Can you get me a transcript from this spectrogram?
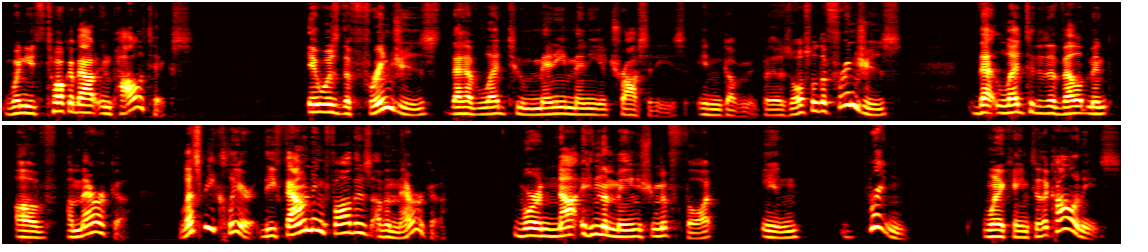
When you talk about in politics, it was the fringes that have led to many, many atrocities in government, but it was also the fringes that led to the development of America. Let's be clear the founding fathers of America were not in the mainstream of thought in Britain when it came to the colonies.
